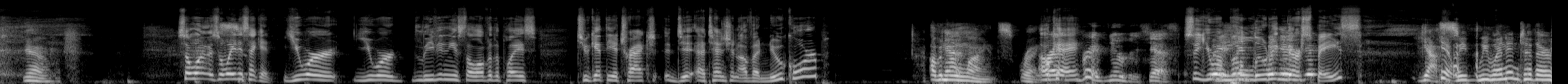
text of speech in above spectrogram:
yeah. So so wait a second. You were you were leaving these all over the place to get the attraction attention of a new corp. Of a Yeah. new alliance, right? Okay. Brave, brave newbies, yes. So you were We- we- polluting their we- space. Yes. Yeah, we, we went into their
